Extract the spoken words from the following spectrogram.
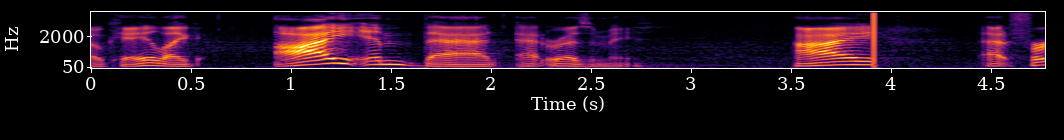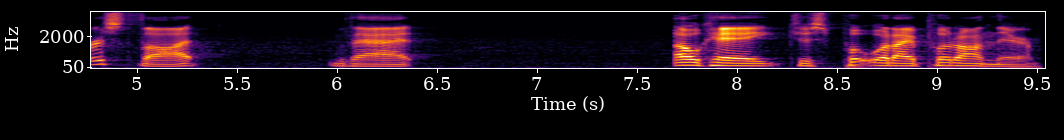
Okay, like I am bad at resumes. I, at first, thought that okay, just put what I put on there,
